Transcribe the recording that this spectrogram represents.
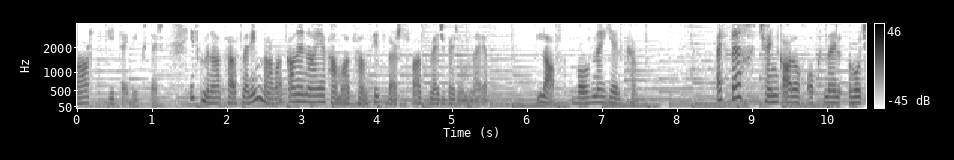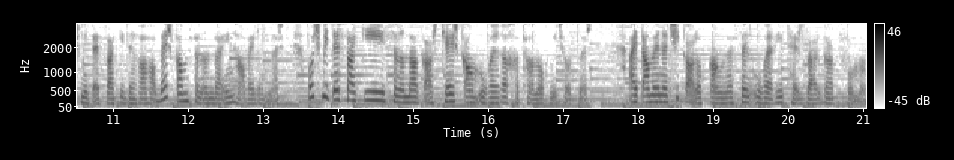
բարդ գիտելիքներ։ Իսկ մնացածներին բավական է նաեւ համացանցից վերցված մեջբերումները։ Լավ, ո՞րն է ելքը։ Այստեղ չեն կարող օգնել ոչ մի տեսակի դեղահաբեր կամ սննդային հավելումներ, ոչ մի տեսակի սննդակարգեր կամ ուղեղը խթանող միջոցներ։ Այդ ամենը չի կարող կանգնեցնել ուղեղի թեր զարգացումը։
